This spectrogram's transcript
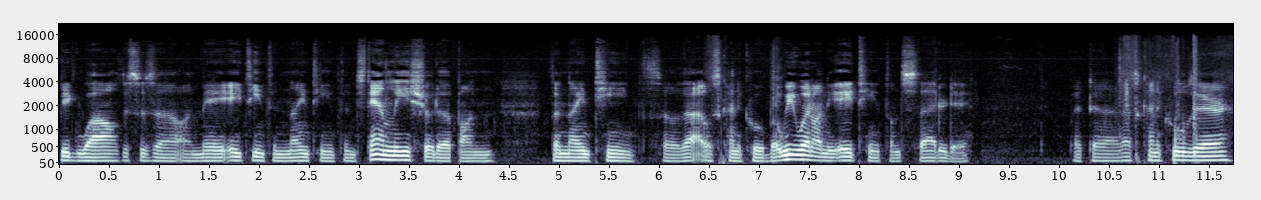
Big Wow. This is uh, on May 18th and 19th, and Stan Lee showed up on the 19th, so that was kind of cool. But we went on the 18th on Saturday. But uh, that's kind of cool there.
